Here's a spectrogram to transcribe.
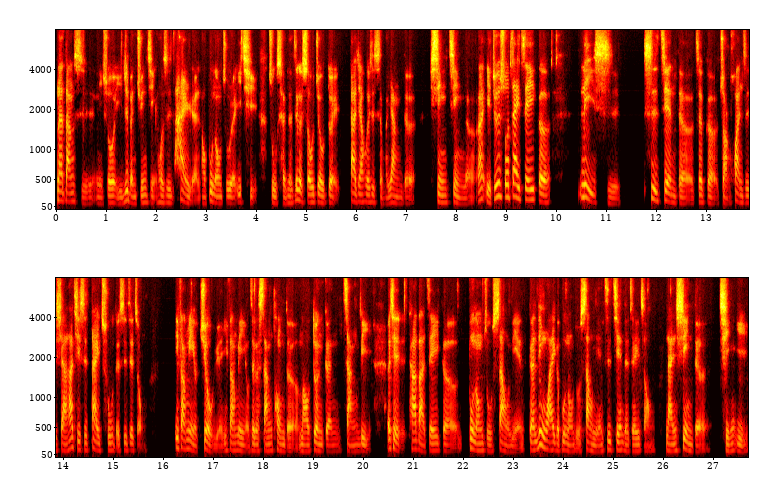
那当时你说以日本军警或是汉人哦布农族人一起组成的这个搜救队，大家会是什么样的心境呢？那也就是说，在这一个历史事件的这个转换之下，它其实带出的是这种。一方面有救援，一方面有这个伤痛的矛盾跟张力，而且他把这一个布农族少年跟另外一个布农族少年之间的这一种男性的情谊，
